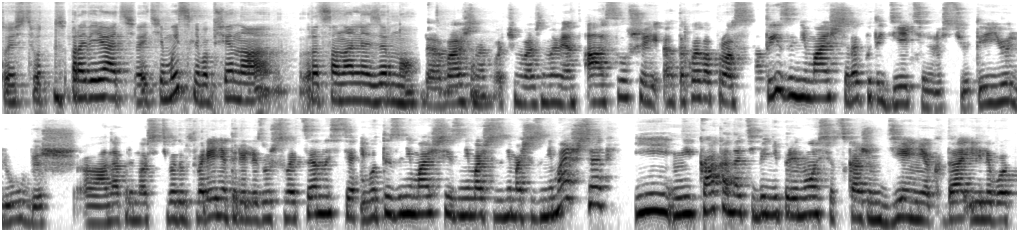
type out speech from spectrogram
То есть вот проверять эти мысли вообще на рациональное зерно. Да, важно, очень важный момент. А слушай, э, такой вопрос. Ты занимаешься да, какой-то деятельностью, ты ее любишь, э, она приносит тебе удовлетворение, ты реализуешь свои ценности, и вот ты занимаешься и занимаешься, занимаешься, занимаешься, и никак она тебе не приносит, скажем, денег, да, или вот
